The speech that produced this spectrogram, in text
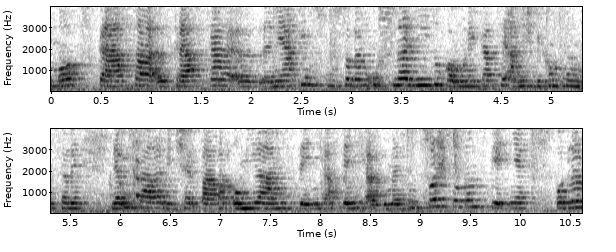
moc krása, zkrátka uh, nějakým způsobem usnadní tu komunikaci, aniž bychom se museli neustále vyčerpávat omíláním stejných a stejných argumentů, což potom zpětně podle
